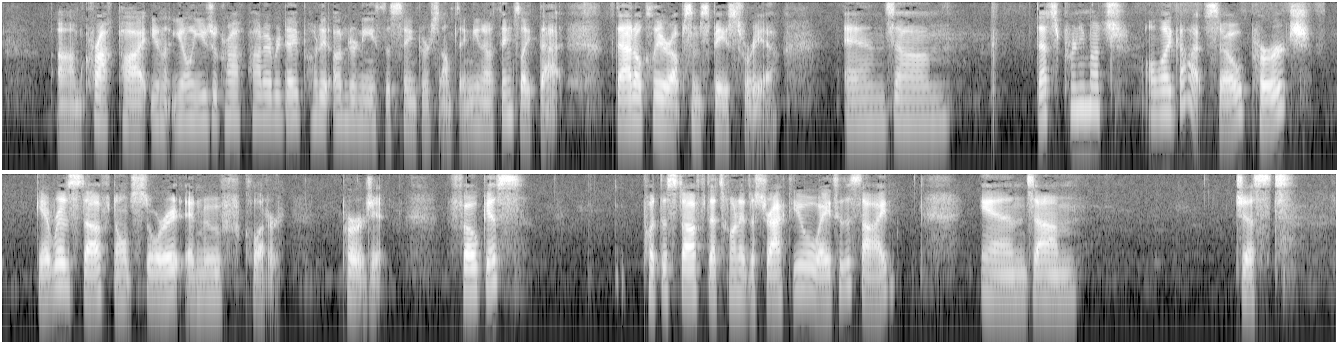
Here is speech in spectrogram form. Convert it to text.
um, crock pot you know you don't use a crock pot every day put it underneath the sink or something you know things like that that'll clear up some space for you and um, that's pretty much all i got so purge Get rid of stuff, don't store it, and move clutter. Purge it. Focus. Put the stuff that's going to distract you away to the side. And um, just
